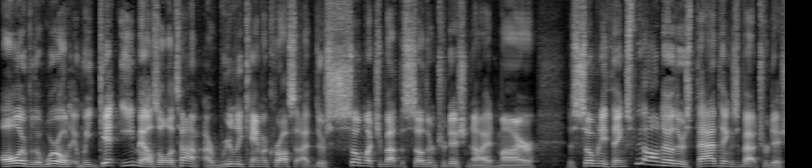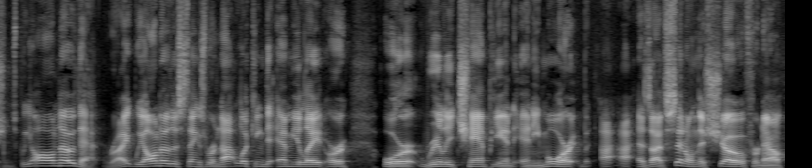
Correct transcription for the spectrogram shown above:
all over the world, and we get emails all the time. I really came across I, there's so much about the Southern tradition I admire. There's so many things. We all know there's bad things about traditions. We all know that, right? We all know there's things we're not looking to emulate or or really champion anymore. But I, I, as I've said on this show for now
